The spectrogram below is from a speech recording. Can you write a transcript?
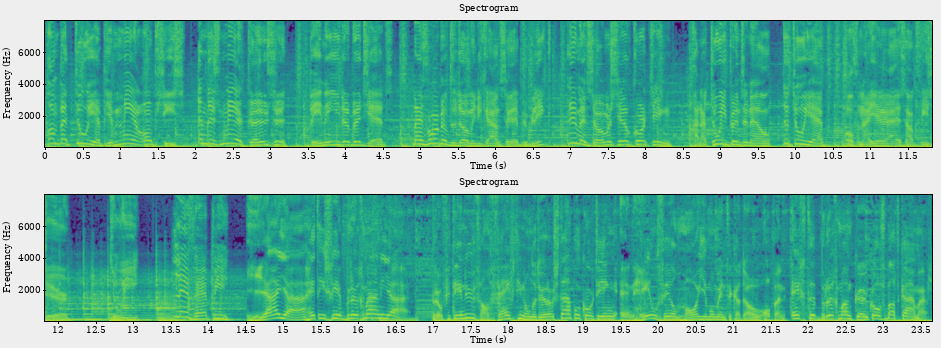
want bij TUI heb je meer opties en dus meer keuze binnen ieder budget. Bijvoorbeeld de Dominicaanse Republiek, nu met zomersalekorting. Ga naar toei.nl, de TUI-app of naar je reisadviseur. TUI, live happy. Ja, ja, het is weer Brugmania. Profiteer nu van 1500 euro stapelkorting... en heel veel mooie momenten cadeau op een echte Brugman keuken of badkamer.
